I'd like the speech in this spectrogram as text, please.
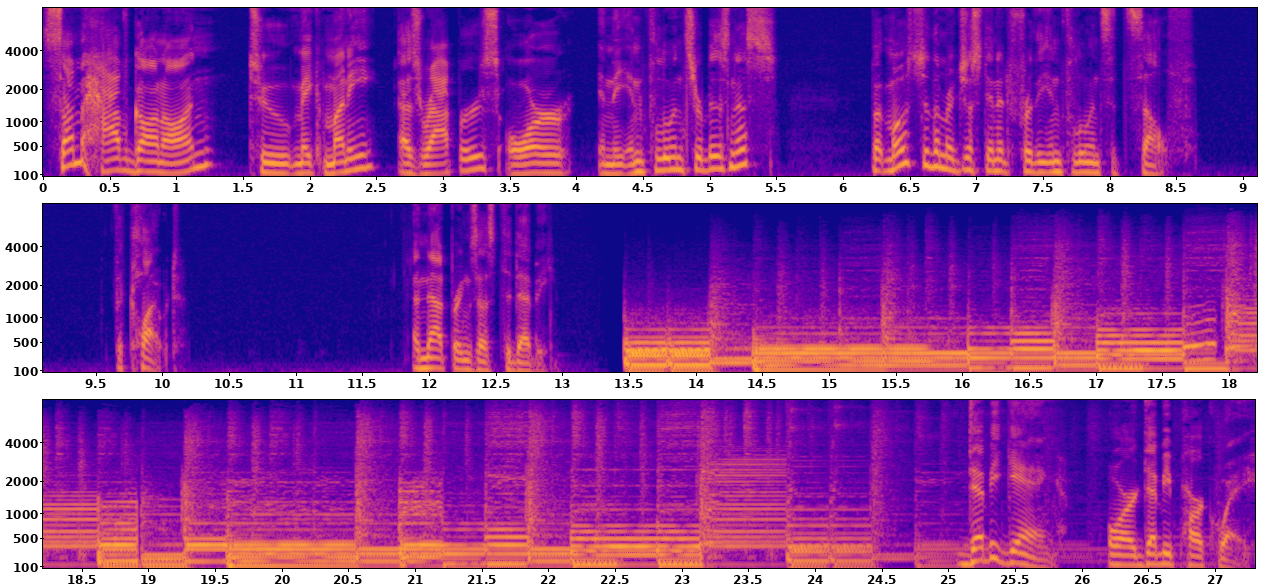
some have gone on to make money as rappers or in the influencer business, but most of them are just in it for the influence itself, the clout. And that brings us to Debbie. Debbie Gang, or Debbie Parkway,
